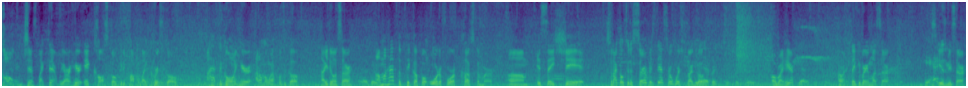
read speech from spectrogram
go. And just like that, we are here at Costco, get it popping like Crisco. I have to go in here. I don't know where I'm supposed to go. How you doing, sir? I'm gonna have to pick up an order for a customer. Um, it's a shed. Should I go to the service desk or where should I go? Yeah, right to. Oh, right here? Yeah. All right, thank you very much, sir. Excuse me, sir.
